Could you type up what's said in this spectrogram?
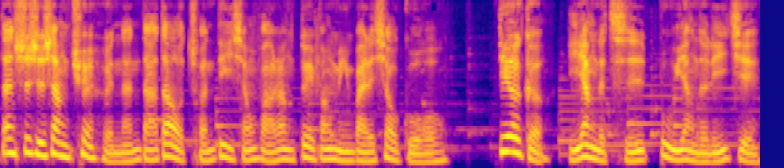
但事实上却很难达到传递想法让对方明白的效果哦。第二个，一样的词，不一样的理解。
